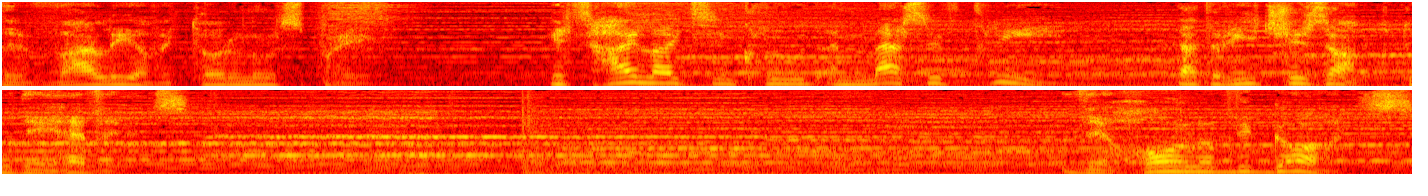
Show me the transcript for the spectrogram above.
The Valley of Eternal Spring. Its highlights include a massive tree that reaches up to the heavens. The Hall of the Gods.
